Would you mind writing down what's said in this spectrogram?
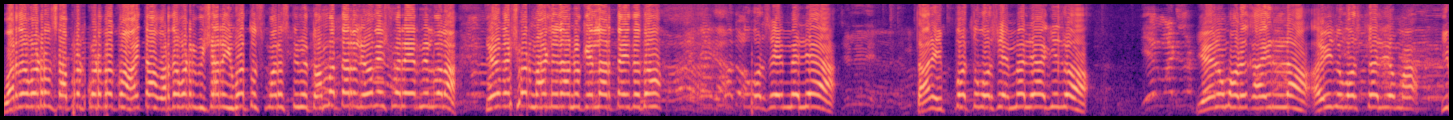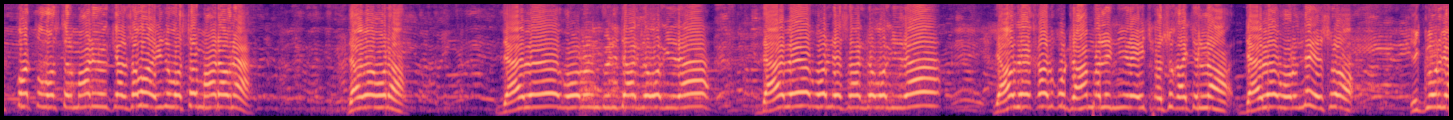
ವರದಕೊಟ್ರು ಸಪೋರ್ಟ್ ಕೊಡ್ಬೇಕು ಆಯ್ತಾ? ವರದಕೊಟ್ರ ವಿಚಾರ ಇವತ್ತು ಸ್ಮರಿಸ್ತೀವಿ. ತೊಂಬತ್ತಾರಲ್ಲಿ ಯೋಗೇಶ್ವರ ಇರ್ಲಿಲ್ವಲ್ಲ? ಯೋಗೇಶ್ವರ್ ಮಾಡ್ಲಿಲ್ಲ ಅನ್ನೋಕೆ ಎಲ್ಲ ಅರ್ಥ ಇದ್ದದು ಇಪ್ಪತ್ತು ವರ್ಷ ಎಂ ಎಲ್ ಎ. ತಾನು ಇಪ್ಪತ್ತು ವರ್ಷ ಎಂ ಎಲ್ ಎ ಆಗಿದ್ರು. ಏನು ಮಾಡೋಕ್ಕಾಗಿರಲಿಲ್ಲ ಐದು ವರ್ಷದಲ್ಲಿ ಮಾ- ಇಪ್ಪತ್ತು ವರ್ಷದಲ್ಲಿ ಮಾಡಿರೋ ಕೆಲಸವ ಐದು ವರ್ಷದಲ್ಲಿ ಮಾಡವನೆ. ದೇವೇಗೌಡ. ದೇವೇಗೌಡನ ಬಿಡಿದಾಗ ಹೋಗಿದ್ರೆ ದೇವೇಗೌಡ ಹೆಸರಾಗದೆ ಹೋಗಿದ್ರೆ ಯಾವುದೇ ಕಾರಣಕ್ಕೂ ಡ್ಯಾಮಲ್ಲಿ ನೀರು ಹೆಚ್ಚು ಕಸಕ್ಕೆ ಹಾಕಿಲ್ಲ ದೇವೇಗೌಡನೇ ಹೆಸರು ಇಗ್ಲೂರ್ಗ.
